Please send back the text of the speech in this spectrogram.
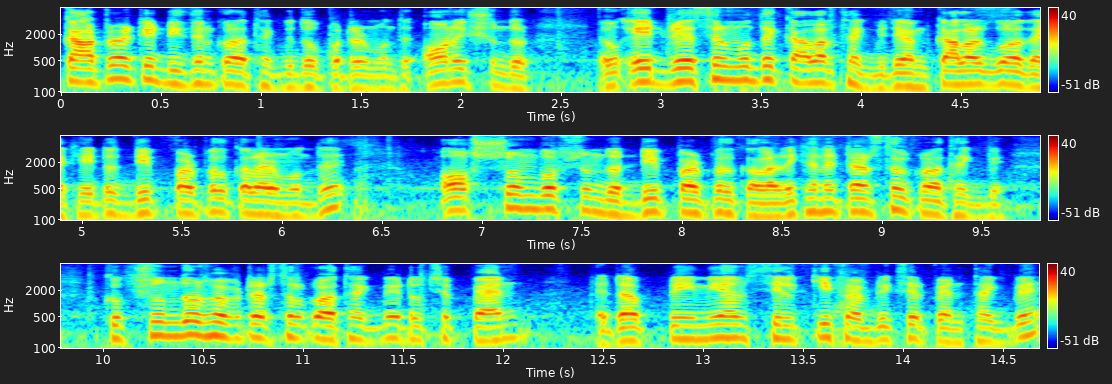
কাটওয়ার্কের ডিজাইন করা থাকবে দোপাট্টার মধ্যে। অনেক সুন্দর। এবং এই ড্রেসের মধ্যে কালার থাকবে। যেমন কালারগুলো দেখে, এটা ডিপ পার্পল কালারের মধ্যে। অসম্ভব সুন্দর ডিপ পার্পল কালার এখানে টার্সেল করা থাকবে। খুব সুন্দরভাবে টার্সেল করা থাকবে। এটা হচ্ছে প্যান্ট। এটা প্রিমিয়াম সিল্কি ফ্যাব্রিক্সের প্যান্ট থাকবে।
